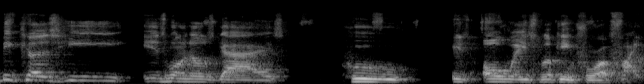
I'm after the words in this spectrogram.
because he is one of those guys who is always looking for a fight.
